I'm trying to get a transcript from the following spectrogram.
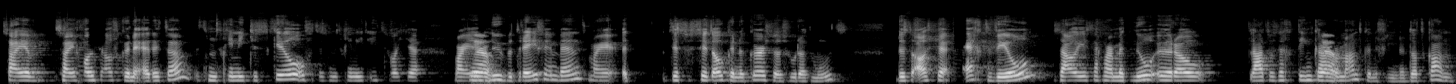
zou je, zou je gewoon zelf kunnen editen. Het is misschien niet je skill of het is misschien niet iets wat je, waar je nu bedreven in bent. Maar het, het is, zit ook in de cursus hoe dat moet. Dus als je echt wil, zou je zeg maar met 0 euro, laten we zeggen 10k per maand kunnen verdienen. Dat kan.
